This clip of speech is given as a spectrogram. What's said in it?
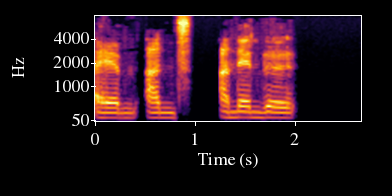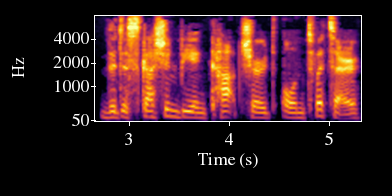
um, and and then the the discussion being captured on Twitter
